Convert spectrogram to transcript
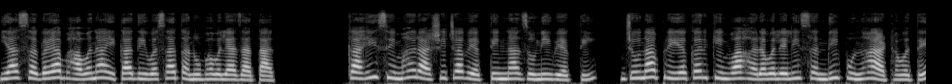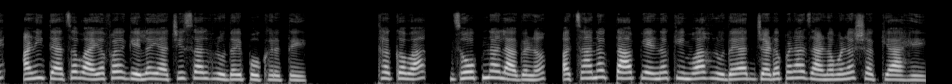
या सगळ्या भावना एका दिवसात अनुभवल्या जातात. काही सिंह राशीच्या व्यक्तींना जुनी व्यक्ती जुना प्रियकर किंवा हरवलेली संधी पुन्हा आठवते आणि त्याचं वायफळ गेलं याची साल हृदय पोखरते. थकवा झोप न लागणं अचानक ताप येणं किंवा हृदयात जडपणा जाणवणं शक्य आहे.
